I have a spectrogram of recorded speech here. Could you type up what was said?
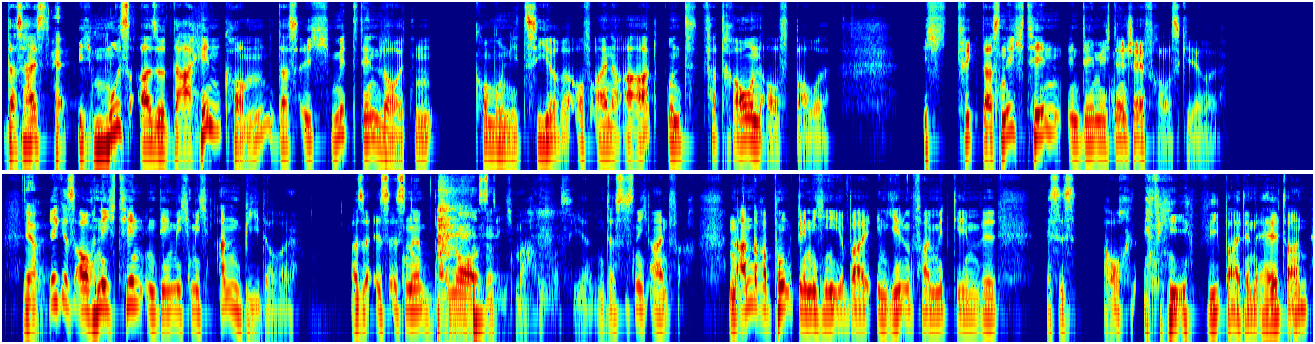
Das heißt, ich muss also dahin kommen, dass ich mit den Leuten kommuniziere auf eine Art und Vertrauen aufbaue. Ich krieg das nicht hin, indem ich den Chef rauskehre. Ja. Ich krieg es auch nicht hin, indem ich mich anbiedere. Also es ist eine Balance, die ich machen muss hier. Und das ist nicht einfach. Ein anderer Punkt, den ich hierbei in jedem Fall mitgeben will, es ist auch wie, wie bei den Eltern,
